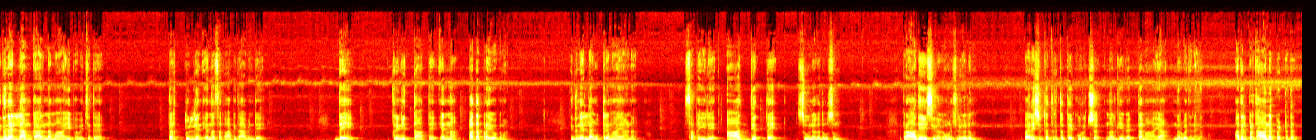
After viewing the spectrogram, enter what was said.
ഇതിനെല്ലാം കാരണമായി ഭവിച്ചത് തെർത്തുല്യൻ എന്ന സഭാപിതാവിന്റെ ദേ ത്രിനിത്താത്തെ എന്ന പദപ്രയോഗമാണ്. ഇതിനെല്ലാം ഉത്തരമായാണ് സഭയിലെ ആദ്യത്തെ സൂനകദോസും പ്രാദേശിക കൗൺസിലുകളും പരിശുദ്ധ തൃത്വത്തെക്കുറിച്ച് നൽകിയ വ്യക്തമായ നിർവചനങ്ങൾ. അതിൽ പ്രധാനപ്പെട്ടത്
